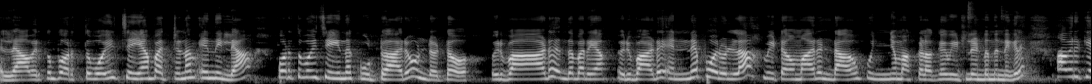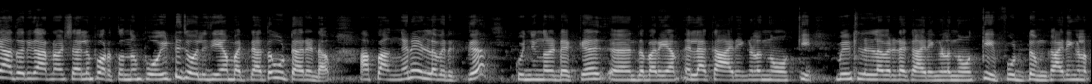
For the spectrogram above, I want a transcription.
എല്ലാവർക്കും പുറത്തുപോയി ചെയ്യാൻ പറ്റണം എന്നില്ല. പുറത്തുപോയി ചെയ്യുന്ന കൂട്ടുകാരും ഉണ്ട് കേട്ടോ. ഒരുപാട് എന്താ പറയുക ഒരുപാട് എന്നെ പോലുള്ള വീട്ടമ്മമാരുണ്ടാവും കുഞ്ഞു മക്കളൊക്കെ വീട്ടിലുണ്ടെന്നുണ്ടെങ്കിൽ അവർക്ക് യാതൊരു കാരണവശാലും പുറത്തൊന്നും പോയിട്ട് ജോലി ചെയ്യാൻ പറ്റാത്ത കൂട്ടുകാരുണ്ടാവും. അപ്പോൾ അങ്ങനെയുള്ളവർക്ക് കുഞ്ഞുങ്ങളുടെയൊക്കെ എന്താ പറയുക എല്ലാ കാര്യങ്ങളും നോക്കി വീട്ടിലുള്ളവരുടെ കാര്യങ്ങളും നോക്കി ഫുഡും കാര്യങ്ങളും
